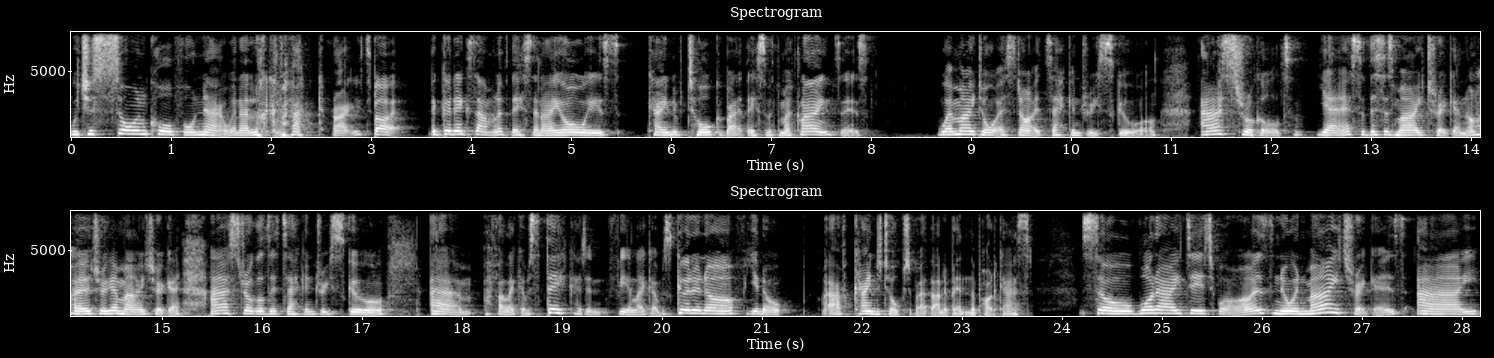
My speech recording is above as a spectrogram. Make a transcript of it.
which is so uncalled for now when I look back, right? But a good example of this, and I always kind of talk about this with my clients, is when my daughter started secondary school, I struggled. Yeah, so this is my trigger, not her trigger, my trigger. I struggled at secondary school. Um, I felt like I was thick. I didn't feel like I was good enough. You know, I've kind of talked about that a bit in the podcast. So, what I did was, knowing my triggers, I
